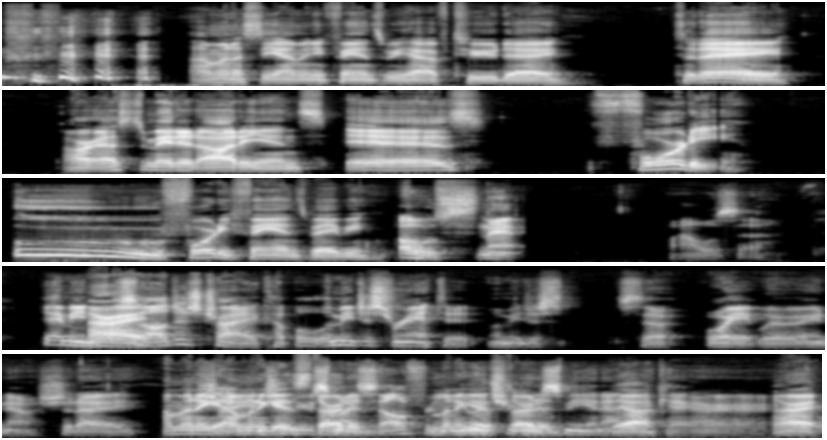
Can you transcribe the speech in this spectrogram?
I'm gonna see how many fans we have today. Today, our estimated audience is 40. Ooh, 40 fans, baby. oh, snap. Wowza. Yeah, I mean, All right. so I'll just try a couple. Let me just rant it. Let me just. So wait, wait, wait. No, should I? I'm gonna I'm gonna get started. Myself, or I'm gonna you get started. Me and yeah. Okay. All right. All right,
